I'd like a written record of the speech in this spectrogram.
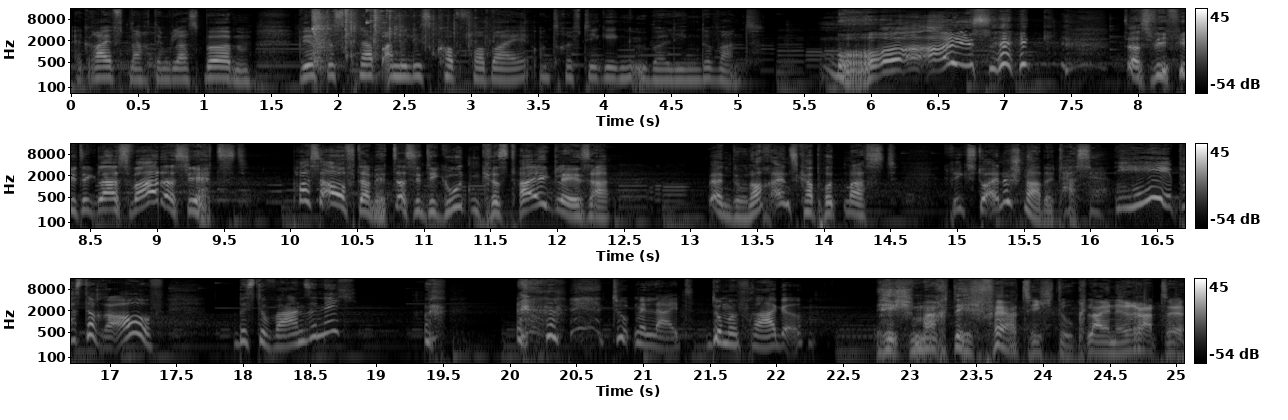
Er greift nach dem Glas Bourbon, wirft es knapp an Lillys Kopf vorbei und trifft die gegenüberliegende Wand. Boah, Isaac! Das wievielte Glas war das jetzt? Pass auf damit, das sind die guten Kristallgläser. Wenn du noch eins kaputt machst, kriegst du eine Schnabeltasse. Hey, pass doch auf. Bist du wahnsinnig? Tut mir leid, dumme Frage. Ich mach dich fertig, du kleine Ratte.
